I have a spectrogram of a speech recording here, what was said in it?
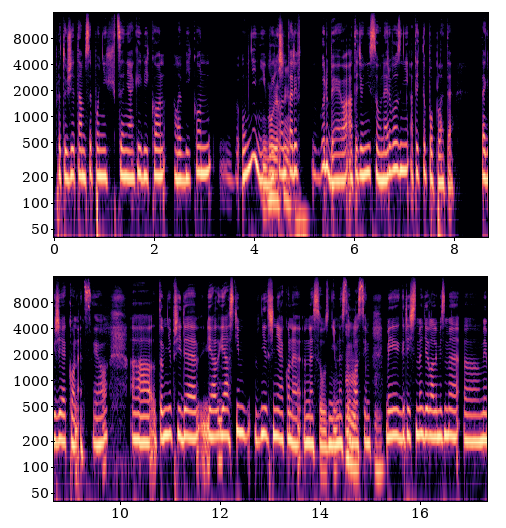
protože tam se po nich chce nějaký výkon, ale výkon v umění, no, výkon tady v hudbě, jo, a teď oni jsou nervózní a teď to poplete takže je konec, jo. A to mně přijde, já, já s tím vnitřně jako ne, nesouzním, nesouhlasím. Mm. My, když jsme dělali, my jsme, uh, my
